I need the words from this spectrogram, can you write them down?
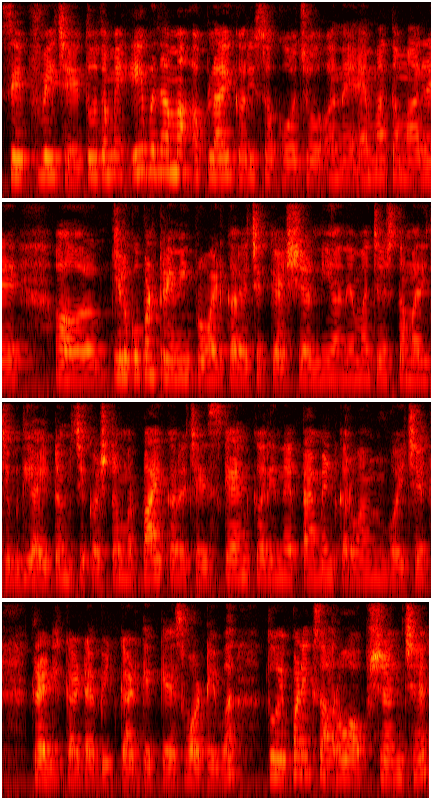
સેફવે છે, તો તમે એ બધામાં અપ્લાય કરી શકો છો અને એમાં તમારે એ લોકો પણ ટ્રેનિંગ પ્રોવાઈડ કરે છે કેશિયરની અને એમાં જસ્ટ તમારી જે બધી આઇટમ્સ જે કસ્ટમર બાય કરે છે સ્કેન કરીને પેમેન્ટ કરવાનું હોય છે ક્રેડિટ કાર્ડ ડેબિટ કાર્ડ કે કેશ વોટ એવર તો એ પણ એક સારો ઓપ્શન છે.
